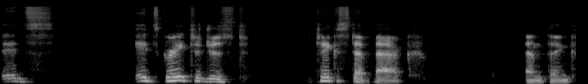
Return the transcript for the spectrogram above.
it's it's great to just take a step back and think,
